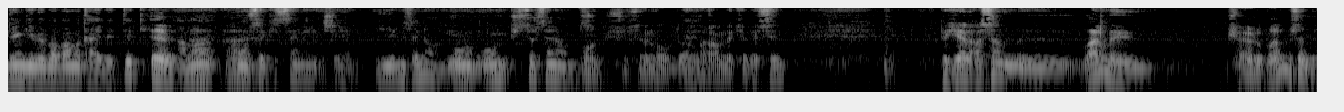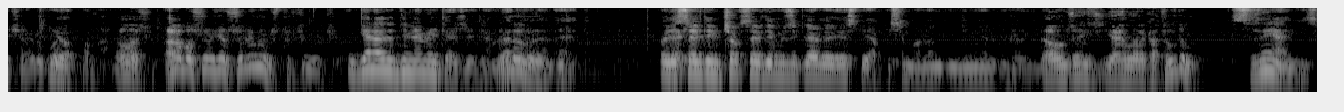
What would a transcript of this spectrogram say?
dün gibi babamı kaybettik. Evet, Ama evet, evet. 18 sene şey 20 sene oldu. 10, 10 küsür sene olmuş. 10 küsur sene oldu Allah rahmet eylesin. Peki Hasan e, var mı? Şairlik var mı sende? Şairlik var Yok baba. Allah aşkına. Araba sürerken söylemiyor musun Türkçe müzik? Genelde dinlemeyi tercih ediyorum. Öyle mi? Evet. Öyle Ne? sevdiğim, çok sevdiğim müziklerde USB yapmışım. Oradan dinleyebilirim. Daha önce yayınlara katıldın mı? Sizin yayınınız.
